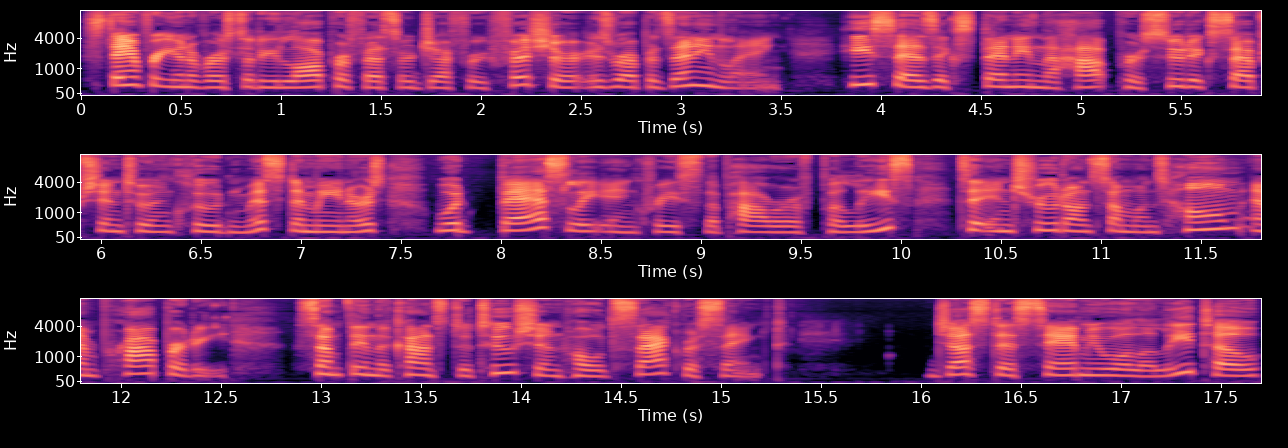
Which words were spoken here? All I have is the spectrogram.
Stanford University law professor Jeffrey Fisher is representing Lang. He says extending the hot pursuit exception to include misdemeanors would vastly increase the power of police to intrude on someone's home and property, something the Constitution holds sacrosanct. Justice Samuel Alito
